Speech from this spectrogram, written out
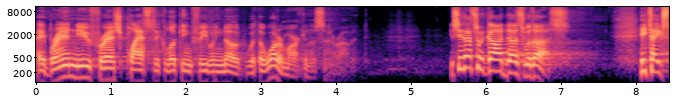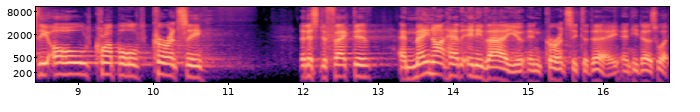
a brand new, fresh, plastic looking, feeling note with a watermark in the center of it. You see, that's what God does with us. He takes the old, crumpled currency that is defective and may not have any value in currency today, and He does what?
